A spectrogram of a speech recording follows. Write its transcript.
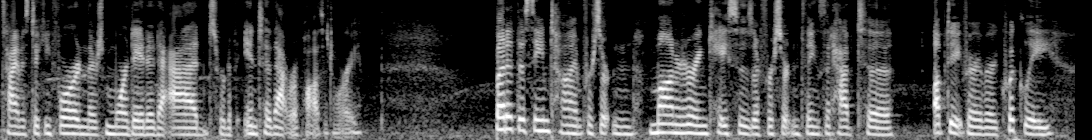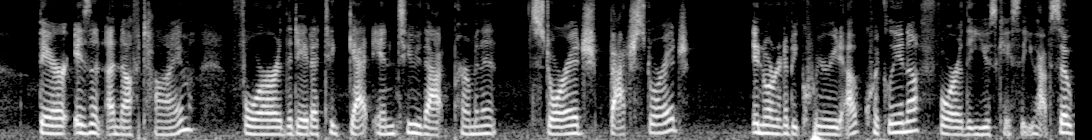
time is ticking forward and there's more data to add sort of into that repository. But at the same time, for certain monitoring cases or for certain things that have to update very, very quickly, there isn't enough time for the data to get into that permanent storage, batch storage, in order to be queried up quickly enough for the use case that you have. So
